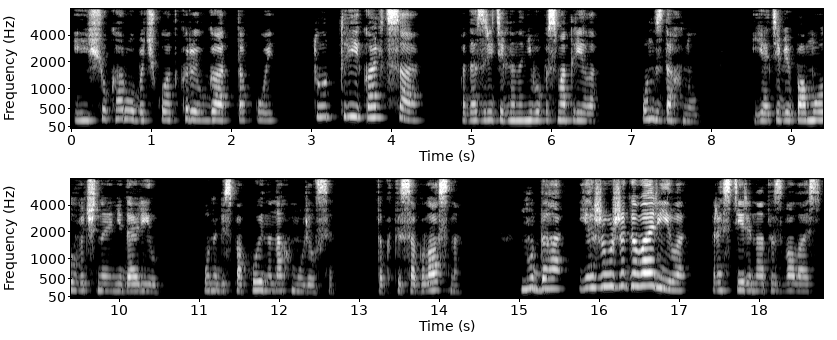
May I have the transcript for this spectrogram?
И еще коробочку открыл, гад такой. Тут три кольца. Подозрительно на него посмотрела. Он вздохнул. Я тебе помолвочное не дарил. Он обеспокоенно нахмурился. Так ты согласна? Ну да, я же уже говорила, растерянно отозвалась.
